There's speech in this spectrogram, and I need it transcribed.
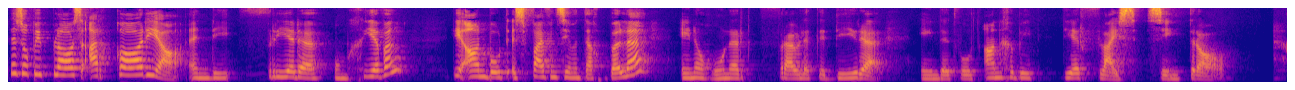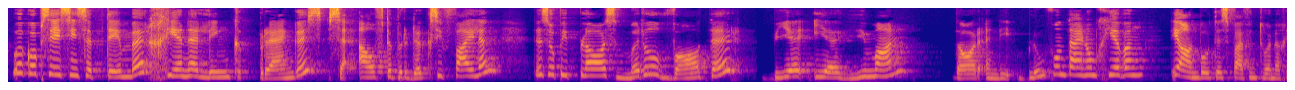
Dis op die plaas Arcadia in die Vrede omgewing. Die aanbod is 75 bulle en 100 vroulike diere en dit word aangebied deur Vleis Sentraal. Ook op 16 September gene Link Brangus se 11de produksieveiling. Dis op die plaas Middelwater BE Human daar in die Bloemfontein omgewing. Die aanbod is 25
